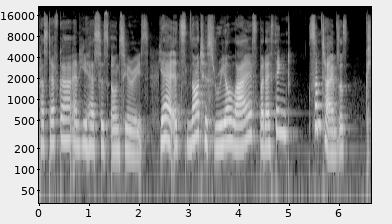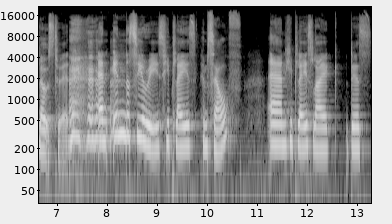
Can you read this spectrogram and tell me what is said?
Pastewka, and he has his own series. Yeah, it's not his real life, but I think sometimes it's close to it. and in the series, he plays himself and he plays like this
